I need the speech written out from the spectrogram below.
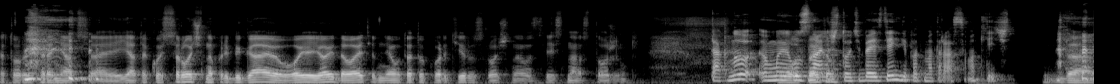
которые хранятся. И я такой срочно прибегаю, ой-ой-ой, давайте мне вот эту квартиру срочно вот здесь на Остоженке. Так, ну мы вот, узнали, поэтому... что у тебя есть деньги под матрасом, отлично. Да,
